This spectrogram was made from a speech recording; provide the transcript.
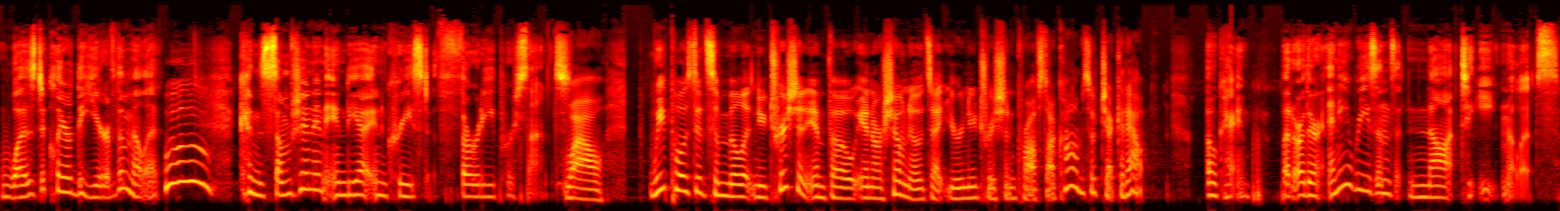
was declared the year of the millet, Woo! consumption in India increased 30%. Wow. We posted some millet nutrition info in our show notes at yournutritionprofs.com, so check it out. Okay, but are there any reasons not to eat millets?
